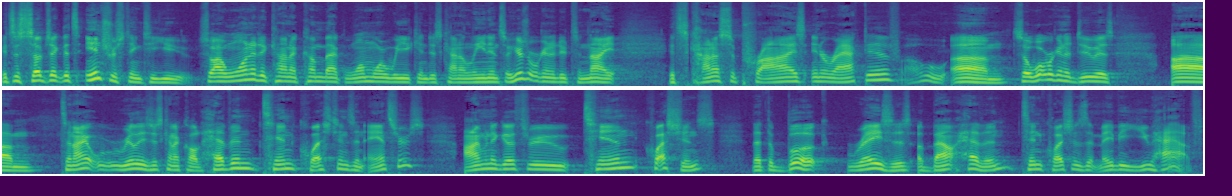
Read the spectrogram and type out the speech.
it's a subject that's interesting to you. So I wanted to kind of come back one more week and just kind of lean in. So here's what we're going to do tonight it's kind of surprise interactive. Oh, um, so what we're going to do is um, tonight really is just kind of called Heaven 10 Questions and Answers. I'm going to go through 10 questions that the book raises about heaven, 10 questions that maybe you have.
